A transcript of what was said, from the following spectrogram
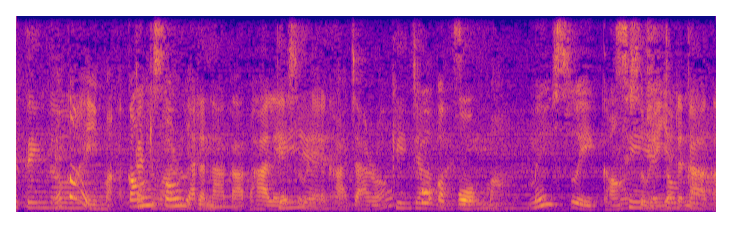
တ်သိမ်းသောလောကကြီးမှာအကောင်းဆုံးယတနာကဘာလဲဆိုတဲ့အခါကျတော့ကိုယ့်အပေါ်မှာမိတ်ဆွေကောင်းဆိုတဲ့ယတနာက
